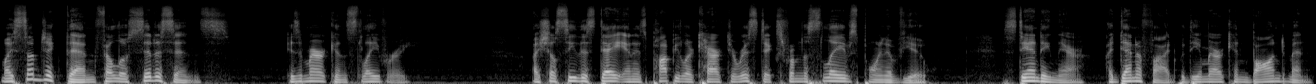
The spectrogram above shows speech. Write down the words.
My subject, then, fellow citizens, is American slavery. I shall see this day and its popular characteristics from the slave's point of view, standing there, identified with the American bondman,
